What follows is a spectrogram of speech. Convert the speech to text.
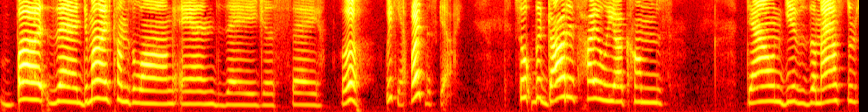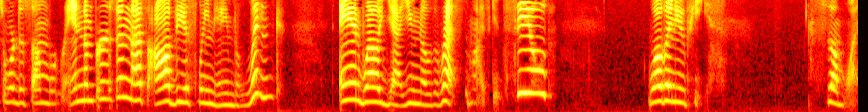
But then Demise comes along and they just say, Ugh, we can't fight this guy. So the goddess Hylia comes down, gives the Master Sword to some random person that's obviously named Link. And, well, yeah, you know the rest. The Demise gets sealed. Well, they knew peace. Somewhat.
